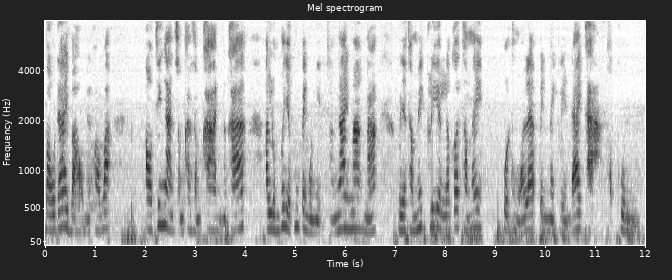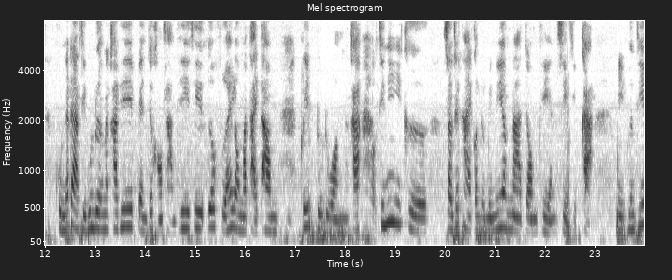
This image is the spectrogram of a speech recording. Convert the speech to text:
เบาได้เบาหมายความว่า เอาที่งานสำคัญสำคัญนะคะ อารมณ์ก็อย่าเพิ่งเป็นหงุดหงิดง่ายมากนะ มันจะทำให้เครียดแล้วก็ทำให้ปวดหัวและเป็นไมเกรนได้ค่ะ ขอบคุณคุณนดาศรีบุญเรืองนะคะ ที่เป็นเจ้าของสถานที่ที่เอื้อเฟื้อให้เรามาถ่ายทำคลิปดูดวงนะคะ ที่นี่คือ Sunset High Condominium นาจอมเทียน 40 ค่ะ มีพื้นที่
